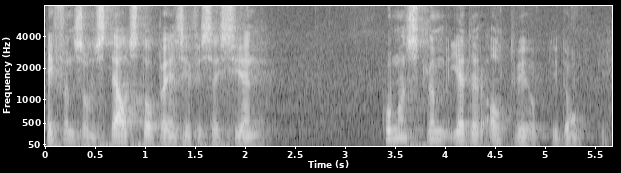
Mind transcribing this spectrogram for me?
Effens ontstel stop hy en sê vir sy seun: "Kom ons klim eerder albei op die donkie."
